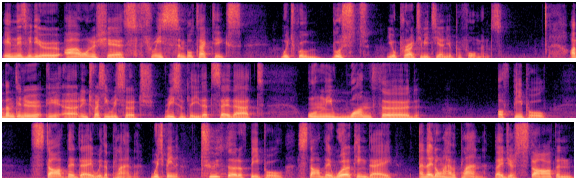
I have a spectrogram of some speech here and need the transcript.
In this video, I want to share three simple tactics which will boost your productivity and your performance. I bumped into eh, an interesting research recently that said that only one third of people start their day with a plan, which means two thirds of people start their working day and they don't have a plan. They just start and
